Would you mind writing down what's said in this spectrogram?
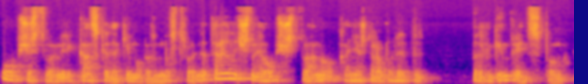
общество американское таким образом устроено. Это рыночное общество, оно, конечно, работает по другим принципам.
